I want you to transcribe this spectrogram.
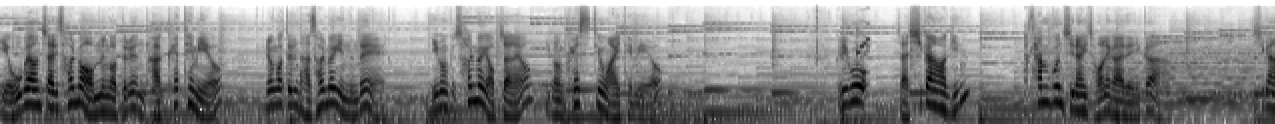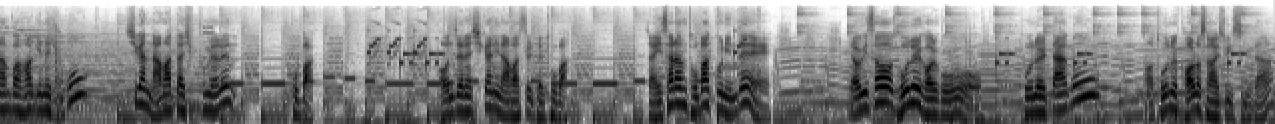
이 500원짜리 설명 없는 것들은 다 퀘템이에요. 이런 것들은 다 설명이 있는데 이건 설명이 없잖아요. 이건 퀘스트용 아이템이에요. 그리고 자 시간 확인 3분 지나기 전에 가야 되니까 시간 한번 확인해주고 시간 남았다 싶으면은 도박 언제나 시간이 남았을 땐 도박 자, 이 사람 도박꾼인데 여기서 돈을 걸고 돈을 따고 어, 돈을 벌어서 갈 수 있습니다.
